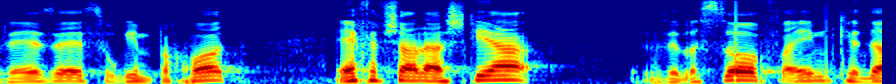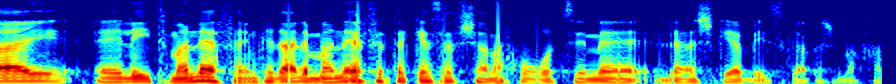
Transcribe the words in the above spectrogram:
ואיזה סוגים פחות? איך אפשר להשקיע? ובסוף, האם כדאי להתמנף, האם כדאי למנף את הכסף שאנחנו רוצים להשקיע בעסקת השבחה?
